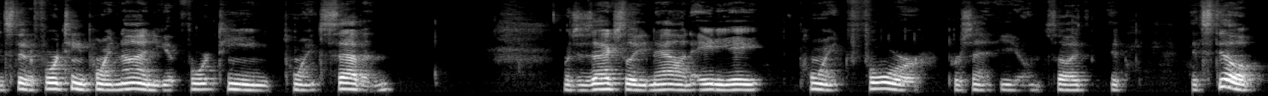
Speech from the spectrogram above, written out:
instead of 14.9, you get 14.7, which is actually now an 88.4% yield. So it, it, it's still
